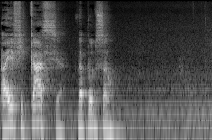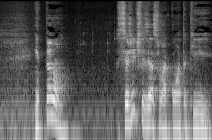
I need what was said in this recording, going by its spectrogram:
a eficácia da produção. Então, se a gente fizesse uma conta aqui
